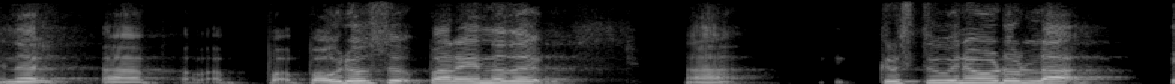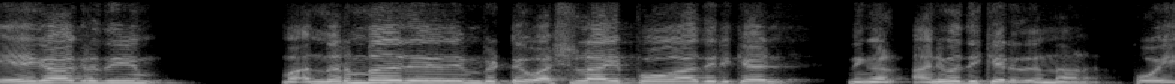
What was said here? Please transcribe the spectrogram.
എന്നാൽ ആ, പ- പൗലോസ് പറയുന്നത് ആ, ക്രിസ്തുവിനോടുള്ള ഏകാകൃതിയും നിർമ്മതയും വിട്ട് വഷളായി പോകാതിരിക്കാൻ നിങ്ങൾ അനുവദിക്കരുത് എന്നാണ് പോയി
